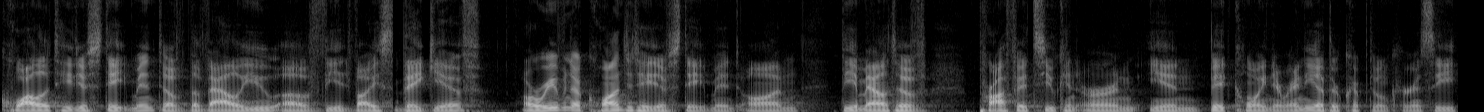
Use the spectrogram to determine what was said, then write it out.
qualitative statement of the value of the advice they give, or even a quantitative statement on the amount of profits you can earn in Bitcoin or any other cryptocurrency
